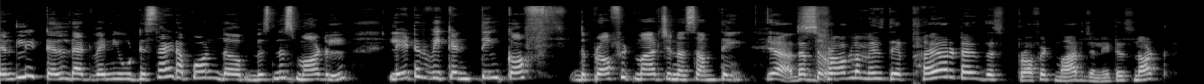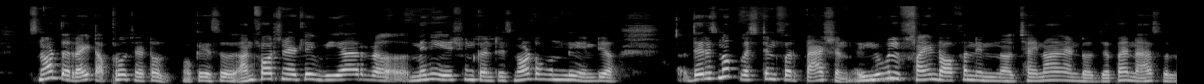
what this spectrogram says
generally tell that when you decide upon the business model later we can think of the profit margin or something. Yeah the So- problem is they prioritize this profit margin. It is not it's not the right approach at all. Okay so unfortunately we are uh, many asian countries not only india. There is no question for passion. You will find often in uh, china and uh, japan as well.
